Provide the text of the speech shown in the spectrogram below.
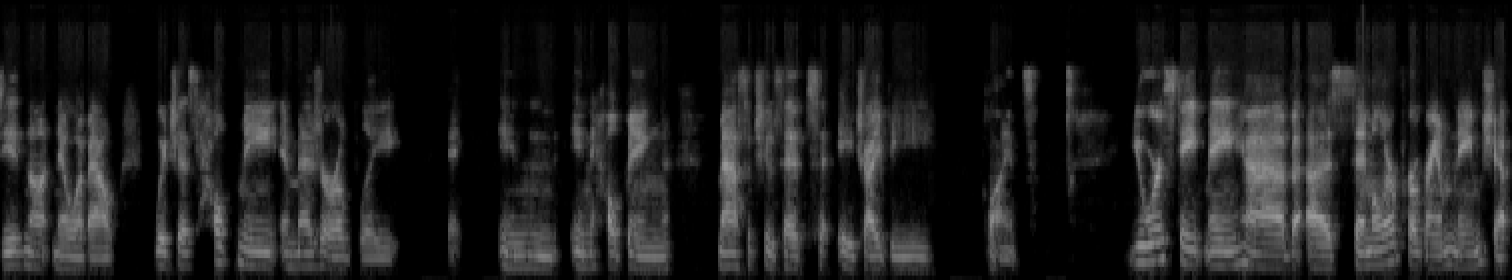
did not know about, which has helped me immeasurably in, in helping Massachusetts HIV clients. Your state may have a similar program named SHIP,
